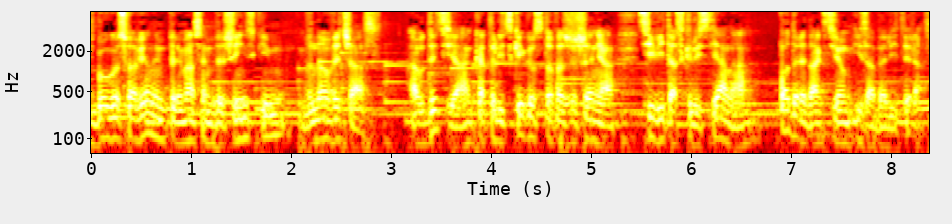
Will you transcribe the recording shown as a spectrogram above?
Z błogosławionym prymasem Wyszyńskim w nowy czas. Audycja Katolickiego Stowarzyszenia Civitas Christiana pod redakcją Izabeli Tyras.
